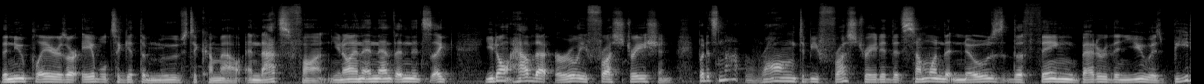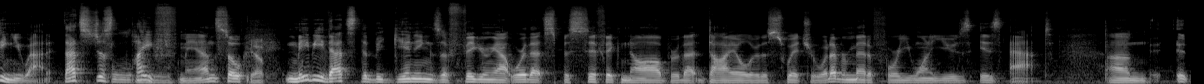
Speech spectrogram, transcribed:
the new players are able to get the moves to come out, and that's fun, you know. And and then and it's like you don't have that early frustration, but it's not wrong to be frustrated that someone that knows the thing better than you is beating you at it. That's just life, man. So Yep. maybe that's the beginnings of figuring out where that specific knob or that dial or the switch or whatever metaphor you want to use is at. Um, it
